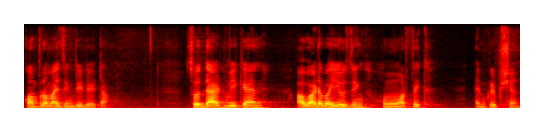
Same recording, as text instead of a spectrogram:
compromising the data so that we can avoid by using homomorphic encryption.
